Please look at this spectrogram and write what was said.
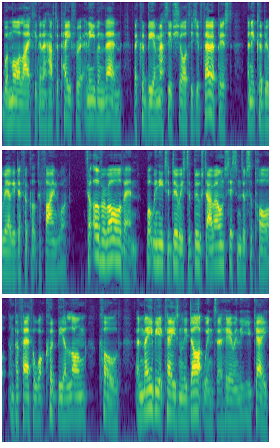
we're more likely going to have to pay for it. And even then, there could be a massive shortage of therapists, and it could be really difficult to find one. So, overall, then, what we need to do is to boost our own systems of support and prepare for what could be a long, cold, and maybe occasionally dark winter here in the UK.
